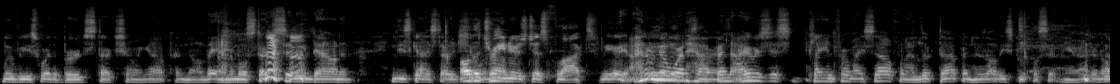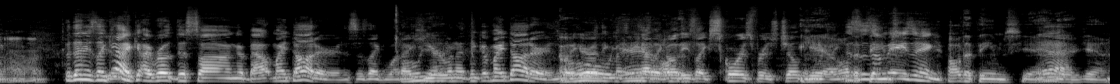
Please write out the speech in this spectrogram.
movies where the birds start showing up and all the animals start sitting down, and these guys started. All the showing up. trainers just flocked. We heard, I don't we know what happened. I was just playing for myself, and I looked up, and there's all these people sitting here. I don't know what uh-huh. happened. But then he's like, "Yeah, I, I wrote this song about my daughter, and this is like what I Oh, hear yeah. when I think of my daughter." And what I hear, I think Oh, of my, and he oh, had like all all, the- these like scores for his children. Yeah, like, this the is themes. amazing. All the themes, yeah, Yeah. yeah,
